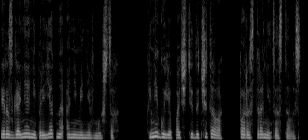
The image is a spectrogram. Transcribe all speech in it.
и разгоняя неприятное онемение в мышцах. Книгу я почти дочитала, пара страниц осталось.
